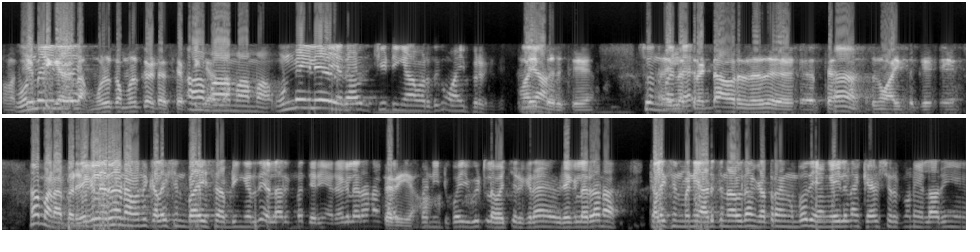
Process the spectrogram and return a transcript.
உண்மையிலே- சேஃப்டிக்காக தான். முழுக்க முழுக்க ஆமா ஆமா ஆமா. உண்மையிலேயே ஏதாவது சீட்டிங் ஆவறதுக்கும் வாய்ப்பு இருக்குது வாய்ப்பு இருக்கு. சோ இந்த மாதிரி த்ரெட் தேடுறதுக்கும் வாய்ப்பு இருக்கு. ஆமா நான் இப்ப ரெகுலரா நான் வந்து கலெக்ஷன் பாய்ஸ் அப்படிங்கிறது எல்லாருக்குமே தெரியும். ரெகுலரா நான். கலெக்ஷன் பண்ணிட்டு போய் வீட்டுல வச்சிருக்கிறேன். ரெகுலரா நான் கலெக்ஷன் பண்ணி அடுத்த நாள் தான் கட்டுறாங்க போது என் கையில தான் கேஷ் இருக்கும்னு எல்லாரையும்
